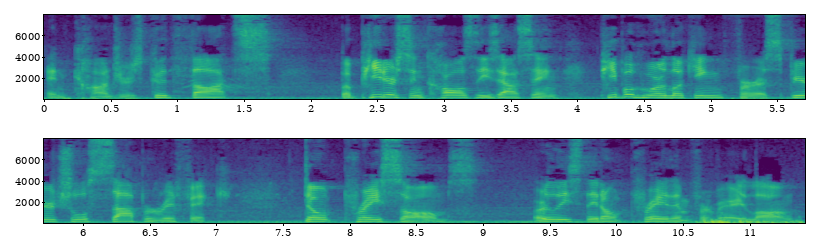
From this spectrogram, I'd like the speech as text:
and conjures good thoughts. But Peterson calls these out, saying, People who are looking for a spiritual soporific don't pray psalms, or at least they don't pray them for very long,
